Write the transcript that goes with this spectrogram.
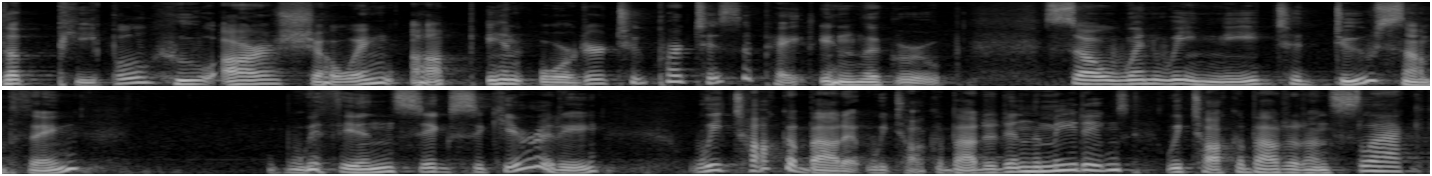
the people who are showing up in order to participate in the group. So when we need to do something, within SIG security, we talk about it. We talk about it in the meetings. We talk about it on Slack.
